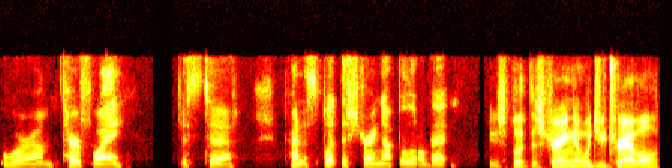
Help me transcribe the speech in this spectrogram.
or um, turfway just to kind of split the string up a little bit. You split the string. Now, would you travel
